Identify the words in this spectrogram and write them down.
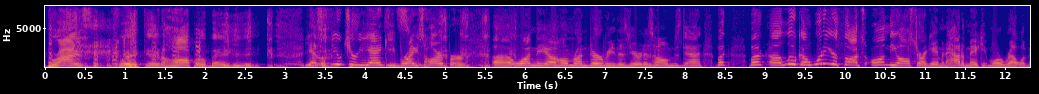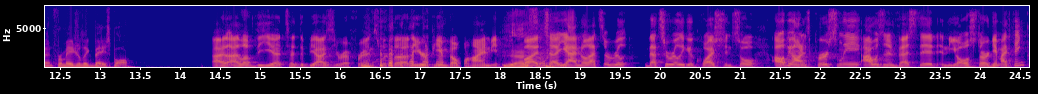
Bryce freaking Harper, baby. Yes, future Yankee Bryce Harper uh, won the uh, home run derby this year at his hometown. But but uh, Luca, what are your thoughts on the All Star game and how to make it more relevant for Major League Baseball? I, I love the uh, Ted DiBiase reference with uh, the European belt behind me. Yeah, but uh, yeah, no, that's a really that's a really good question. So I'll be honest. Personally, I wasn't invested in the All Star game. I think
